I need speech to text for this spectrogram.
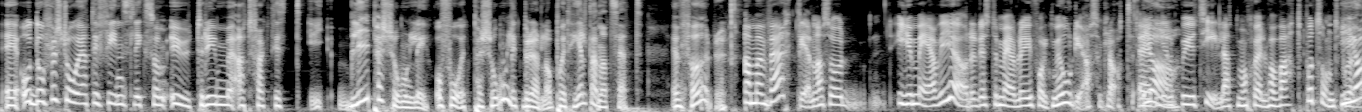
Eh, och Då förstår jag att det finns liksom utrymme att faktiskt bli personlig och få ett personligt bröllop på ett helt annat sätt än förr. Ja men verkligen. Alltså, ju mer vi gör det, desto mer blir ju folk modiga såklart. Eh, Ja. Det hjälper ju till att man själv har varit på ett sånt bröllop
